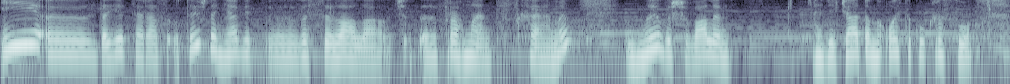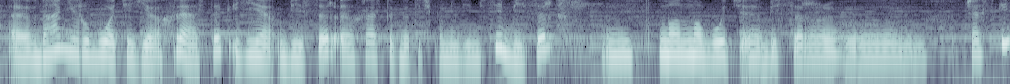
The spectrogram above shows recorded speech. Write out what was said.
і, е, здається, раз у тиждень я е, висилала фрагмент схеми. Ми вишивали. З дівчатами ось таку красу. Е, В даній роботі є хрестик, є бісер, е, хрестик ниточками DMC, бісер, мабуть, е, бісер чеський,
